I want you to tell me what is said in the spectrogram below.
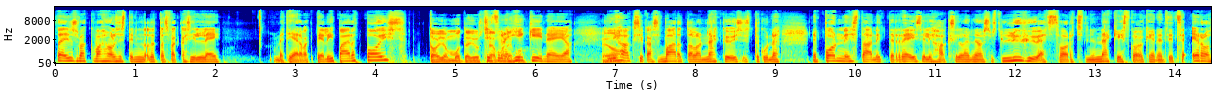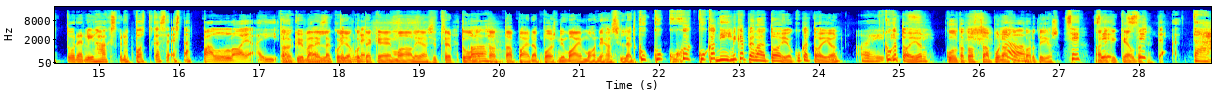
tai jos vaikka mahdollisesti niin otettaisiin vaikka silleen, me tiedän vaikka pelipaidat pois, Toi on muuten just sitten semmoinen, kun, hikinen ja Joo. Lihaksikas vartalo näkyy, sitten kun ne, ne ponnistaa niiden reisilihaksilla, ne on semmoiset lyhyet sortsit, niin näkisi, kun oikein ne, että se erottuu ne lihaksi, kun ne potkaisee sitä palloa. Ja, ai, toi on kyllä välillä, kun sitten joku ne, tekee maalia ja sitten se tuuletta Oh. ottaa paidan pois, niin vaimo on ihan silleen, että ku, ku, kuka, kuka, Niin. mikä pelaaja toi on? Kuka toi on? Ai, Kuka toi on? Kulta, tossa saa punaisen Joo. kortin, jos Sit, ainakin sit, keltaisen. Sit, tää.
